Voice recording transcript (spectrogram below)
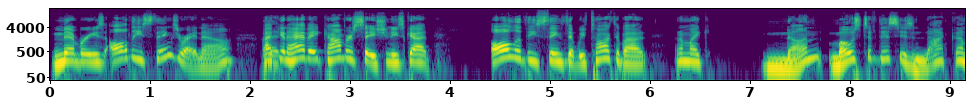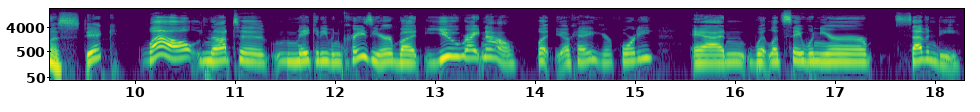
memories, all these things right now. I can have a conversation. He's got all of these things that we've talked about, and I'm like, none, most of this is not gonna stick. Well, not to make it even crazier, but you right now, but okay, you're 40, and let's say when you're 70,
